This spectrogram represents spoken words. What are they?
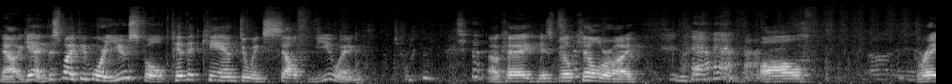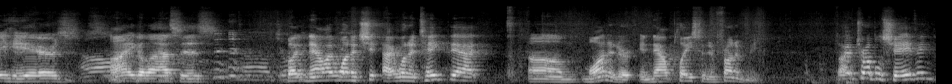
Now again, this might be more useful, pivot cam doing self-viewing. Okay, here's Bill Kilroy. All gray hairs, eyeglasses. But now I want to I want to take that um, monitor and now place it in front of me. If I have trouble shaving,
